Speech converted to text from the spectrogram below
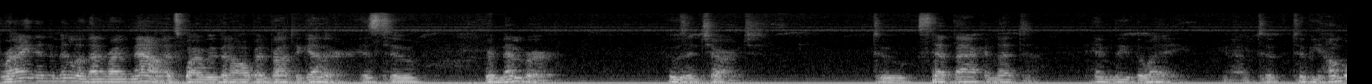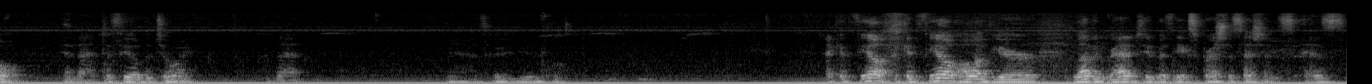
right in the middle of that right now. That's why we've been all been brought together, is to remember who's in charge. To step back and let him lead the way. You know, to, to be humble in that, to feel the joy of that. Yeah, it's very beautiful. I could feel I could feel all of your love and gratitude with the expression sessions as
